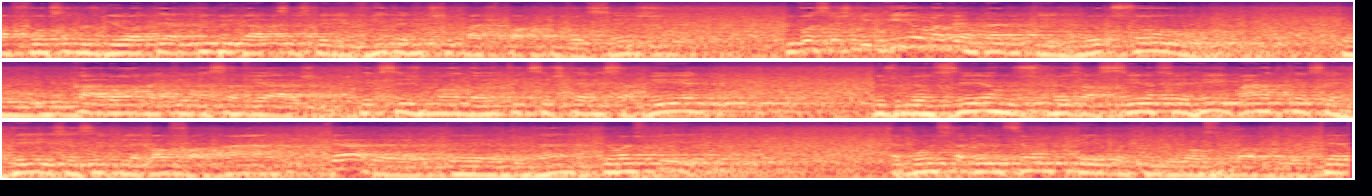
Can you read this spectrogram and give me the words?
a força nos guiou até aqui. Obrigado por vocês terem vindo. A gente bate papo com vocês. E vocês que guiam, na verdade, aqui. Eu que sou o, o, carona aqui nessa viagem. O que, que vocês mandam aí? O que, que vocês querem saber? Dos meus erros, dos meus acertos. Errei mais do que acertei. Isso é sempre legal falar. Cara, é, Né? eu acho que é bom estabelecer um tema aqui do nosso papo, né, que é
